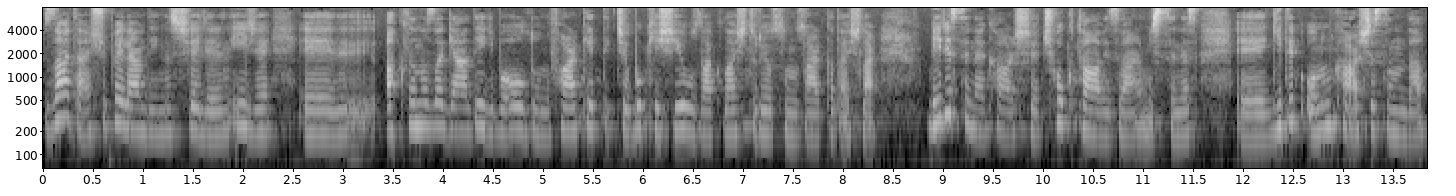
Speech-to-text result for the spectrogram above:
Zaten şüphelendiğiniz şeylerin iyice e, aklınıza geldiği gibi olduğunu fark ettikçe bu kişiyi uzaklaştırıyorsunuz arkadaşlar birisine karşı çok taviz vermişsiniz. E, gidip onun karşısında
